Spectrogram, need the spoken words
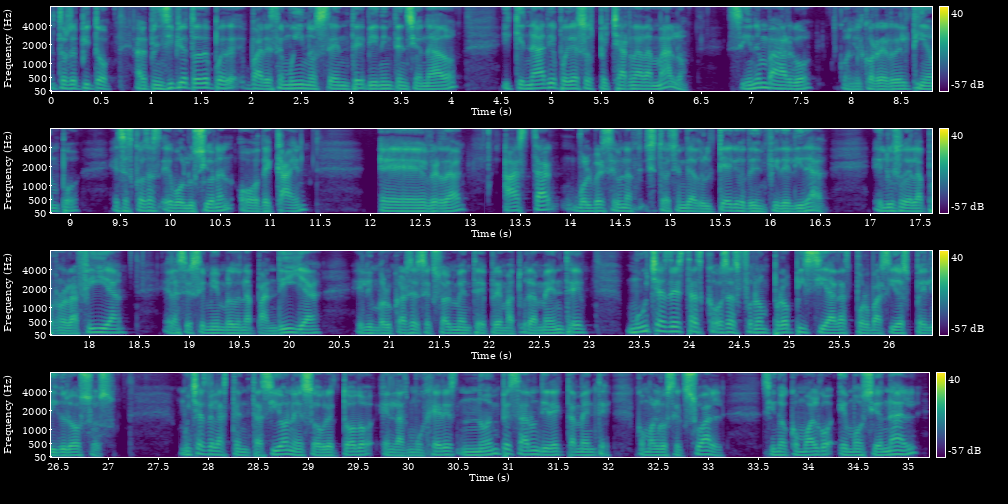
Entonces, repito, al principio todo puede parecer muy inocente, bien intencionado y que nadie podía sospechar nada malo. Sin embargo, con el correr del tiempo, esas cosas evolucionan o decaen, eh, ¿verdad? Hasta volverse una situación de adulterio, de infidelidad. El uso de la pornografía, el hacerse miembro de una pandilla, el involucrarse sexualmente prematuramente. Muchas de estas cosas fueron propiciadas por vacíos peligrosos. Muchas de las tentaciones, sobre todo en las mujeres, no empezaron directamente como algo sexual, sino como algo emocional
